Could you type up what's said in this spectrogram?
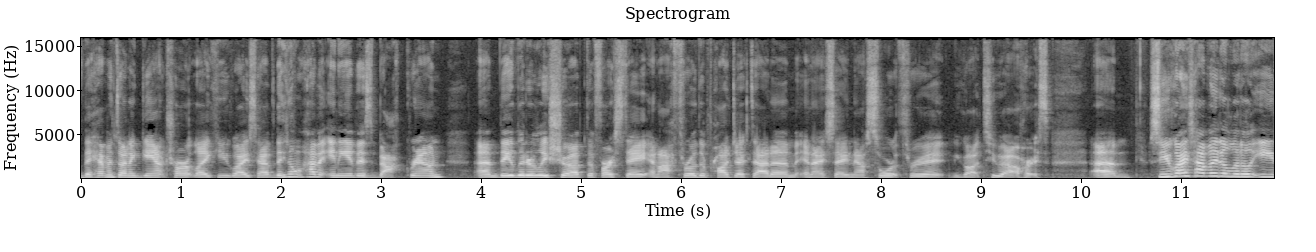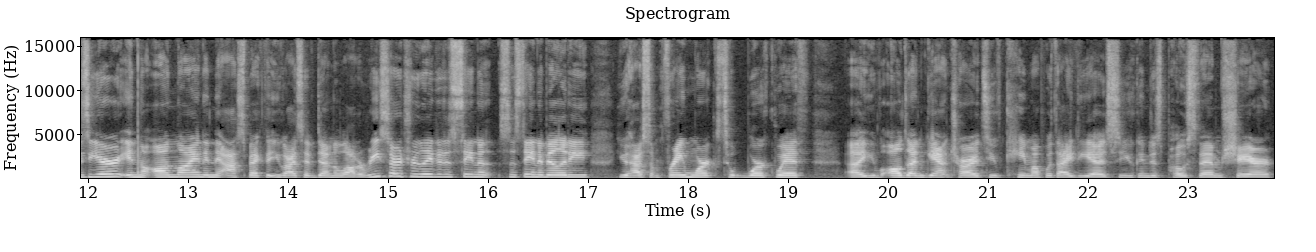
they haven't done a Gantt chart like you guys have. They don't have any of this background. Um, they literally show up the first day and I throw the project at them and I say, now sort through it. You got two hours. Um, so you guys have it a little easier in the online in the aspect that you guys have done a lot of research related to sustain- sustainability. You have some frameworks to work with. Uh, you've all done Gantt charts. You've came up with ideas, so you can just post them, share,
